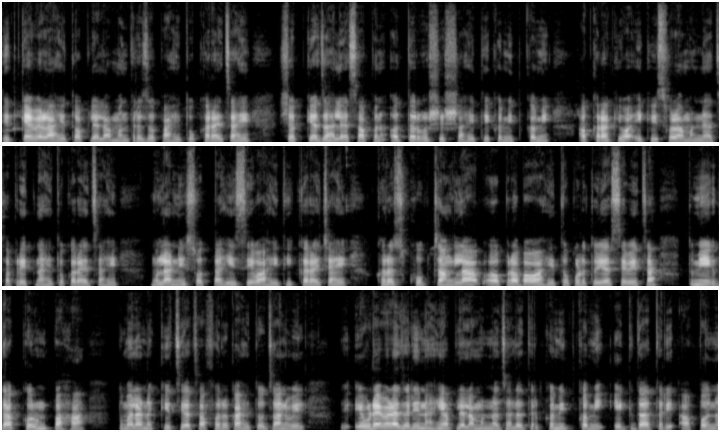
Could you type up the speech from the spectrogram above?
तितक्या वेळा आहे तो आपल्याला मंत्र जप आहे तो करायचा आहे. शक्य झाल्यास आपण अतर्व शिष्य आहे ते कमीत कमी अकरा किंवा एकवीस वेळा म्हणण्याचा प्रयत्न आहे तो करायचा आहे. मुलांनी स्वतःही सेवा आहे ती करायची आहे. खरंच खूप चांगला प्रभाव आहे तो पडतो या सेवेचा. तुम्ही एकदा करून पहा. तुम्हाला नक्कीच याचा फरक आहे तो जाणवेल. एवढ्या वेळा जरी नाही आपल्याला म्हणणं झालं तर कमीत कमी एकदा तरी आपण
